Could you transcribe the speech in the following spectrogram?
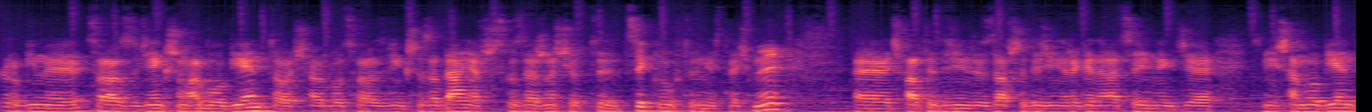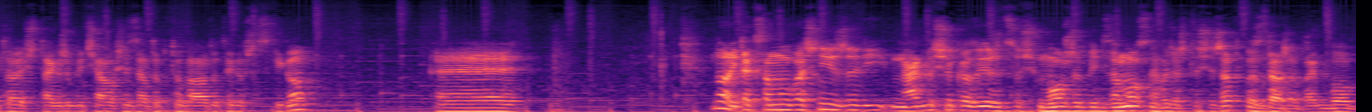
robimy coraz większą albo objętość, albo coraz większe zadania, wszystko w zależności od e, cyklu, w którym jesteśmy. E, czwarty tydzień to jest zawsze tydzień regeneracyjny, gdzie zmniejszamy objętość, tak żeby ciało się zaadoptowało do tego wszystkiego. E, no i tak samo właśnie, jeżeli nagle się okazuje, że coś może być za mocne, chociaż to się rzadko zdarza, tak, bo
